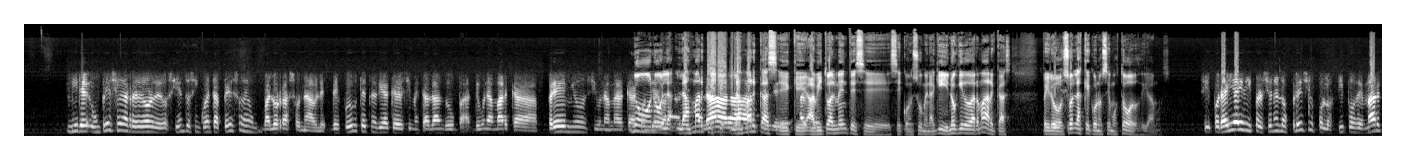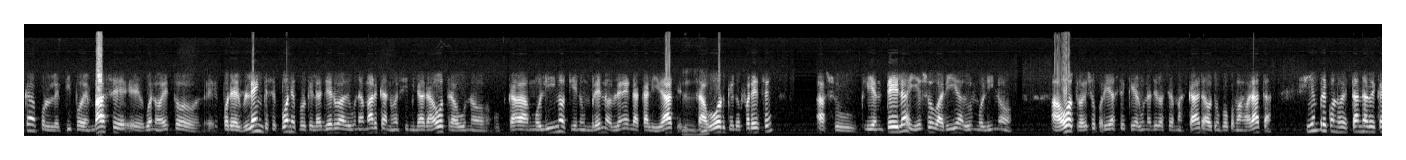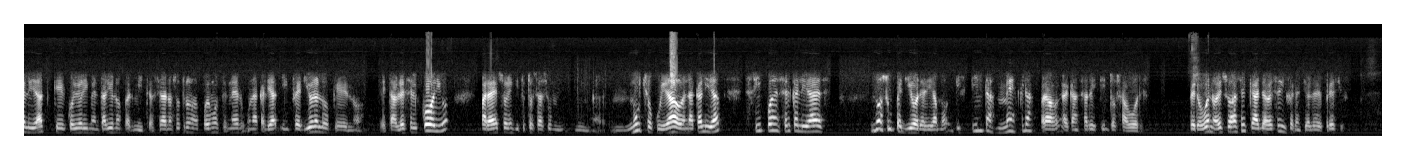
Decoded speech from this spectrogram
Mire, un precio de alrededor de 250 pesos es un valor razonable. Después usted tendría que ver si me está hablando de una marca premium, si una marca... No, no, las, marcas que, las marcas eh, que habitualmente se, se consumen aquí. No quiero dar marcas, pero son las que conocemos todos, digamos. Sí, por ahí hay dispersión en los precios por los tipos de marca, por el tipo de envase, eh, bueno, esto eh, por el blend que se pone, porque la hierba de una marca no es similar a otra, uno cada molino tiene un blend, el blend es la calidad, el sabor que le ofrece a su clientela y eso varía de un molino a otro, eso podría hacer que alguna hierba sea más cara, otra un poco más barata, siempre con los estándares de calidad que el Código Alimentario nos permite, o sea, nosotros no podemos tener una calidad inferior a lo que nos establece el código, para eso el instituto se hace un, mucho cuidado en la calidad, sí pueden ser calidades no superiores, digamos, distintas mezclas para alcanzar distintos sabores. Pero bueno, eso hace que haya a veces diferenciales de precios.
